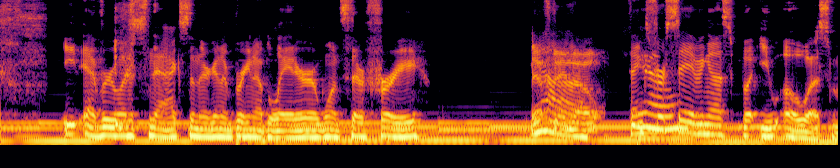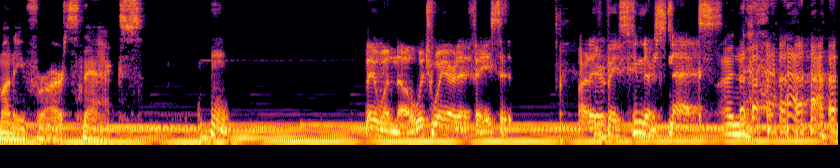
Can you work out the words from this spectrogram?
Eat everyone's snacks and they're going to bring it up later once they're free. If they know. Thanks for saving us, but you owe us money for our snacks. Hmm. They wouldn't know. Which way are they facing? Are they facing their snacks? uh,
